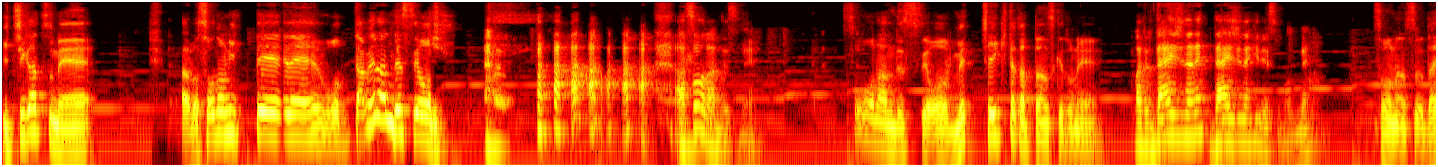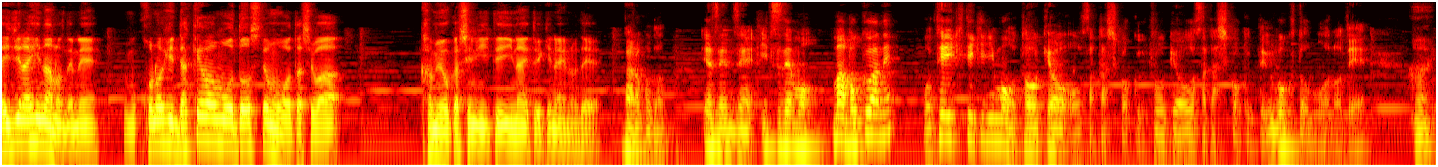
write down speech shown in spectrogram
1 月ね、あの、その日程ね、もうダメなんですよ。う。あ、そうなんですね。そうなんですよ。めっちゃ行きたかったんですけどね。まあでも大事なね、大事な日ですもんね。そうなんですよ。大事な日なのでね、もうこの日だけはもうどうしても私は亀岡市にいていないといけないので、なるほど。いや、全然、いつでも。まあ僕はね、こう定期的にもう東京、大阪、四国、東京、大阪、四国って動くと思うので、はい。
